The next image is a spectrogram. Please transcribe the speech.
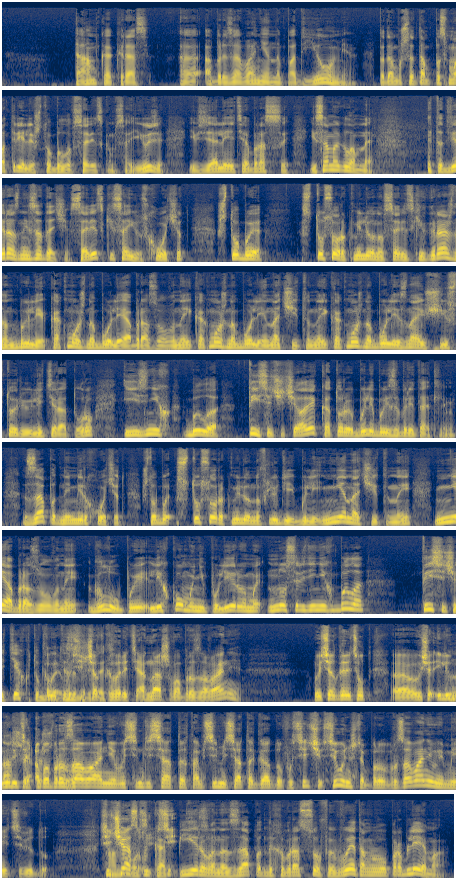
Там как раз э, образование на подъеме, потому что там посмотрели, что было в Советском Союзе, и взяли эти образцы. И самое главное, это две разные задачи. Советский Союз хочет, чтобы 140 миллионов советских граждан были как можно более образованные, как можно более начитанные, как можно более знающие историю и литературу, и из них было тысячи человек, которые были бы изобретателями. Западный мир хочет, чтобы 140 миллионов людей были не начитанные, не образованные, глупые, легко манипулируемые, но среди них было тысяча тех, кто Николай, будет вы сейчас говорите о нашем образовании? Вы сейчас говорите, вот, э, вы сейчас, или вы Наше говорите об образовании 80-х, там, 70-х годов. Вот сегодняшнее образование вы имеете в виду? Сейчас... Оно скопировано с западных образцов, и в этом его проблема.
